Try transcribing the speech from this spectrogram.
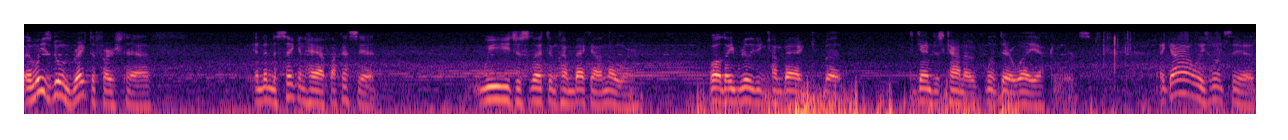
And we was doing great the first half. And then the second half, like I said, we just let them come back out of nowhere. Well, they really didn't come back, but the game just kind of went their way afterwards. A guy always once said,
